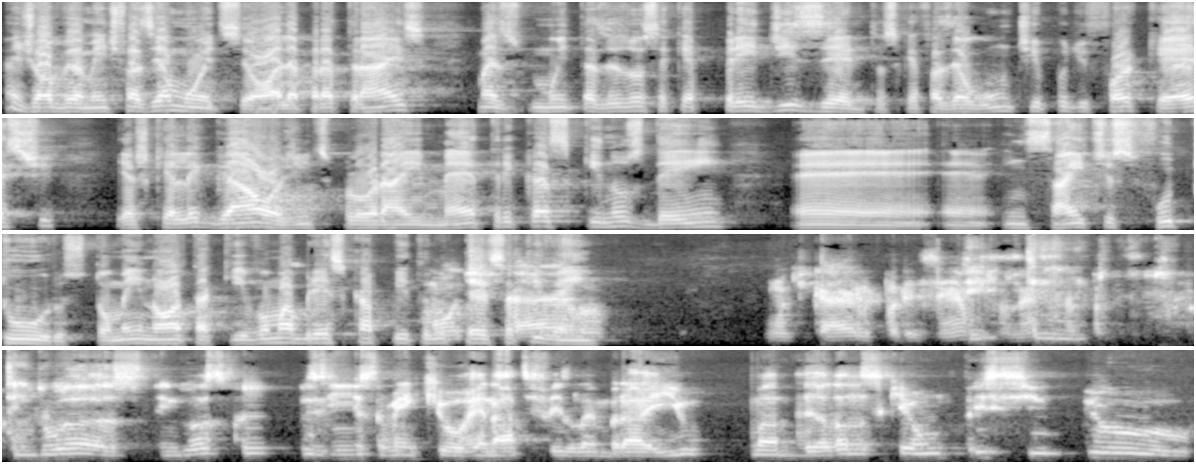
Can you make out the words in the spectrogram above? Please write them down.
a gente obviamente fazia muito. Você olha para trás, mas muitas vezes você quer predizer, então você quer fazer algum tipo de forecast, e acho que é legal a gente explorar aí métricas que nos deem é, é, insights futuros. Tomei nota aqui, vamos abrir esse capítulo terça que vem. Monte Carlo, por exemplo, tem, né? Tem, tem, duas, tem duas coisinhas também que o Renato fez lembrar aí. Uma delas que é um princípio,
